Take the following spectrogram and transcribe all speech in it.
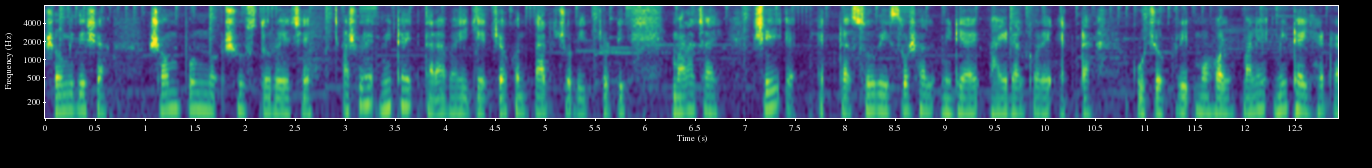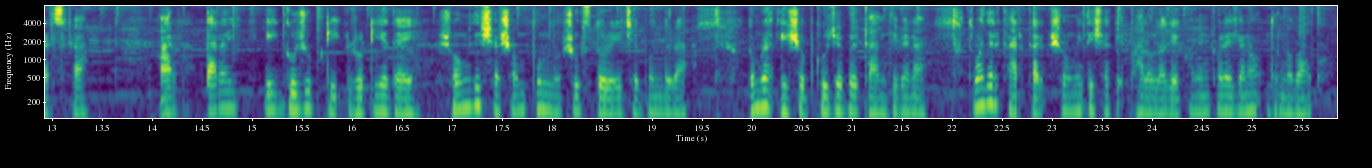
সৌমিতিশা সম্পূর্ণ সুস্থ রয়েছে। আসলে মিঠাই ধারাবাহিকে যখন তার চরিত্রটি মারা যায়, সেই একটা ছবি সোশ্যাল মিডিয়ায় ভাইরাল করে একটা কুচক্রি মহল মানে মিঠাই হেটার্সরা আর তারাই এই গুজবটি রটিয়ে দেয়। সৌমিতিশা সম্পূর্ণ সুস্থ রয়েছে বন্ধুরা। তোমরা এইসব গুজবে কান দিবে না। তোমাদের কার কার সাথে ভালো লাগে কমেন্ট করে জানাও। ধন্যবাদ।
